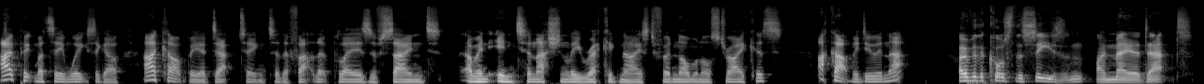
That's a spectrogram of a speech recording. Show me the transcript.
I picked my team weeks ago. I can't be adapting to the fact that players have signed, I mean, internationally recognised phenomenal strikers. I can't be doing that. Over the course of the season, I may adapt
